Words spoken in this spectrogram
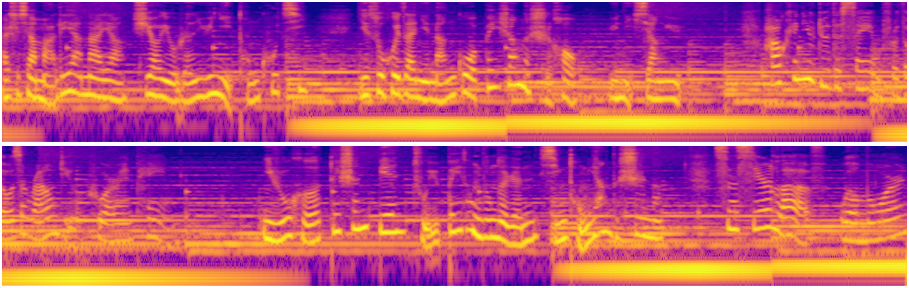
还是像玛利亚那样需要有人与你同哭泣？耶稣会在你难过、悲伤的时候与你相遇。 How can you do the same for those around you who are in pain? 你如何对身边处于悲痛中的人行同样的事呢？ Sincere love will mourn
